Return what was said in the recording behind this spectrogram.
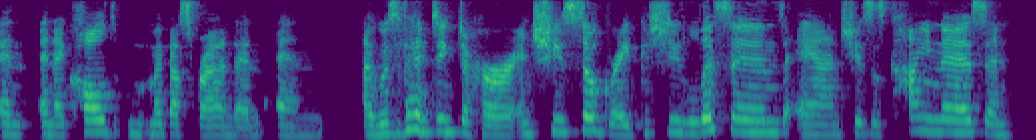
and and i called my best friend and and I was venting to her, and she's so great because she listens and she has this kindness and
